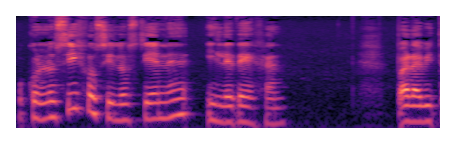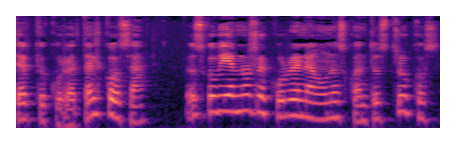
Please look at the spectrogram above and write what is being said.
o con los hijos si los tiene y le dejan. Para evitar que ocurra tal cosa, los gobiernos recurren a unos cuantos trucos.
